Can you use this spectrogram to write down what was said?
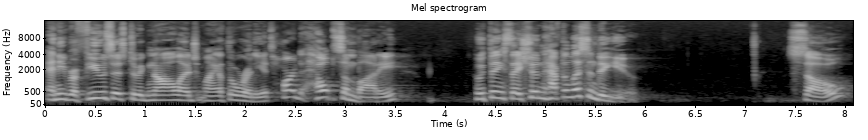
and he refuses to acknowledge my authority. It's hard to help somebody who thinks they shouldn't have to listen to you. So,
